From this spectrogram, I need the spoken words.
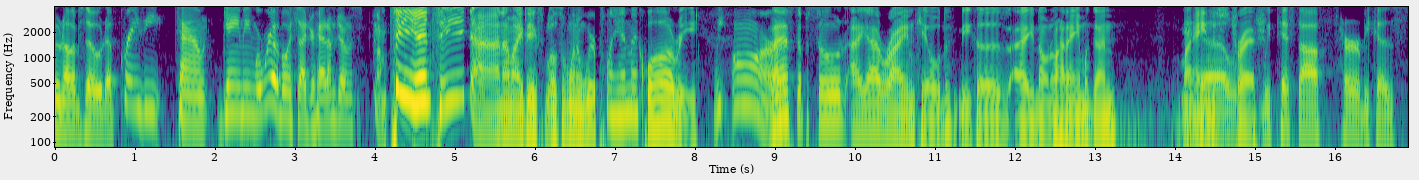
to another episode of Crazy Town Gaming, where we're the voice inside your head. I'm Jonaas. I'm TNT Nine. I'm the explosive one, and we're playing the quarry. We are. Last episode, I got Ryan killed because I don't know how to aim a gun. My And, aim uh, is trash. We pissed off her because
